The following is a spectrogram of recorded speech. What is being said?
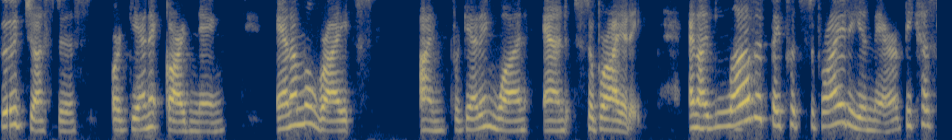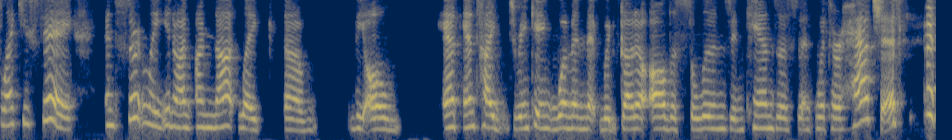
food justice, organic gardening, animal rights, I'm forgetting one, and sobriety. And I love that they put sobriety in there because, like you say, and certainly, you know, I'm, I'm not like um, the old anti-drinking woman that would go to all the saloons in Kansas and with her hatchet and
